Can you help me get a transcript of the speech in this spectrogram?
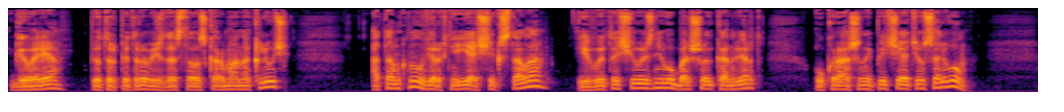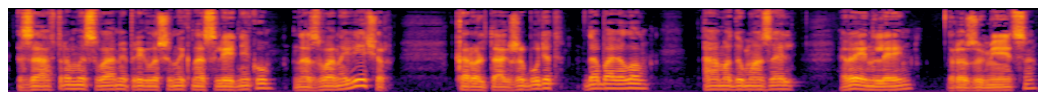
Говоря, Петр Петрович достал из кармана ключ, отомкнул верхний ящик стола и вытащил из него большой конверт, украшенный печатью со львом. «Завтра мы с вами приглашены к наследнику на званый вечер. Король также будет», — добавил он. «А мадемуазель Рейн-Лейн, разумеется».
